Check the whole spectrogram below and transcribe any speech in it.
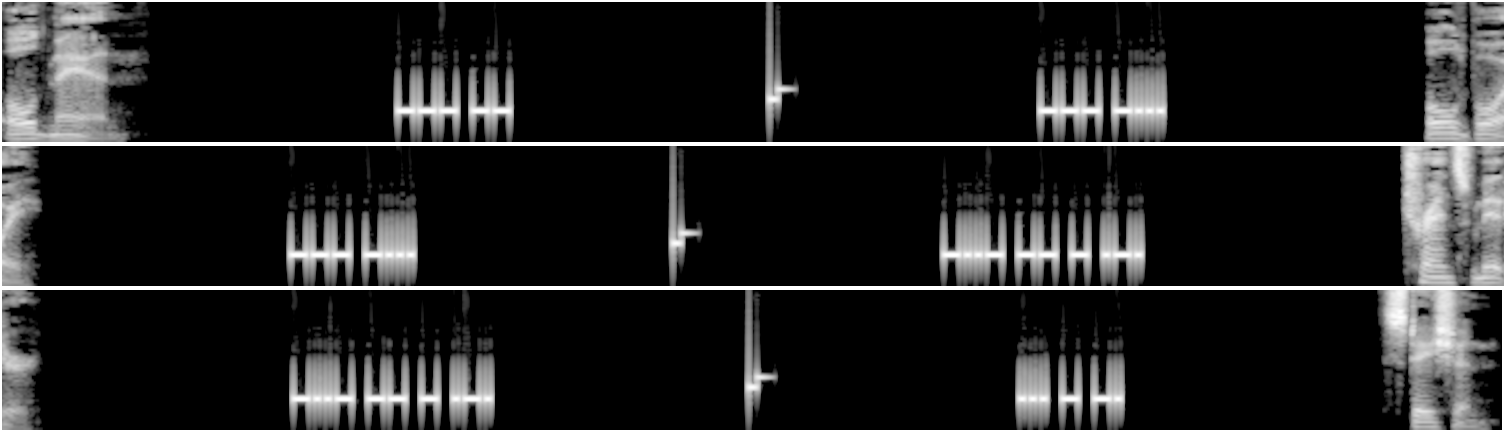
Old man. Old boy. Transmitter. Station.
